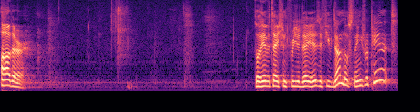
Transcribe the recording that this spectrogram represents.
other. So the invitation for you today is if you've done those things, repent?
